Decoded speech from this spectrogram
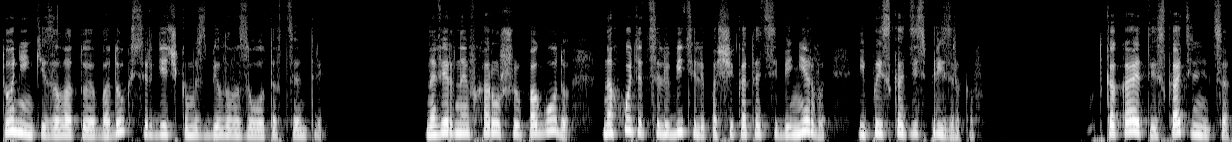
тоненький золотой ободок с сердечком из белого золота в центре. Наверное, в хорошую погоду находятся любители пощекотать себе нервы и поискать здесь призраков. Вот какая-то искательница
